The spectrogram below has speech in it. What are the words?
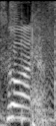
Шот.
